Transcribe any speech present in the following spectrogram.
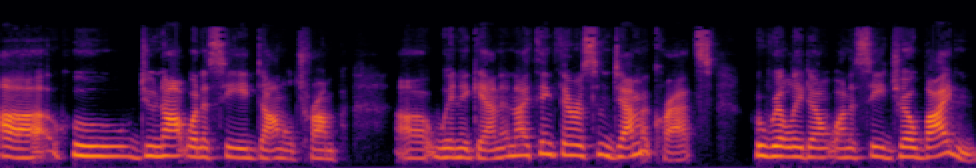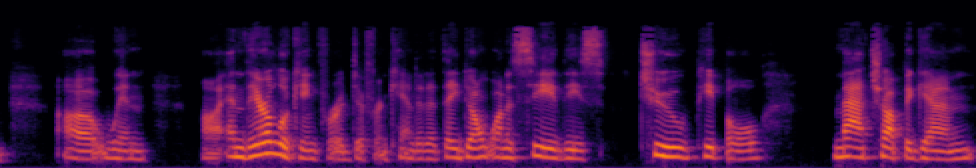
uh, who do not want to see Donald Trump uh, win again. And I think there are some Democrats who really don't want to see Joe Biden uh, win. Uh, and they're looking for a different candidate. They don't want to see these two people match up again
